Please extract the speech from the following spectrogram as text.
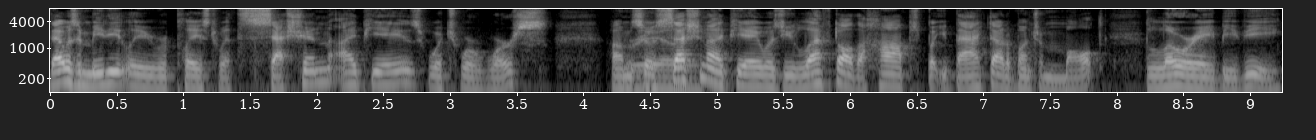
that was immediately replaced with session IPAs, which were worse. Um, So session IPA was you left all the hops, but you backed out a bunch of malt, lower ABV,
